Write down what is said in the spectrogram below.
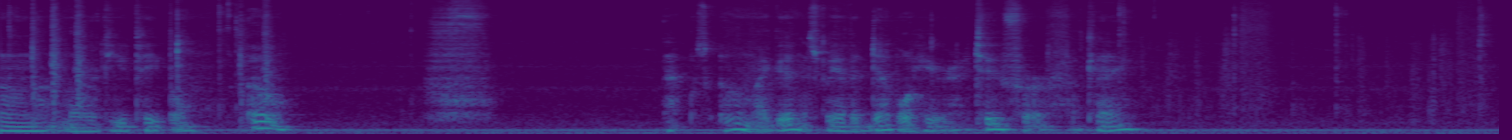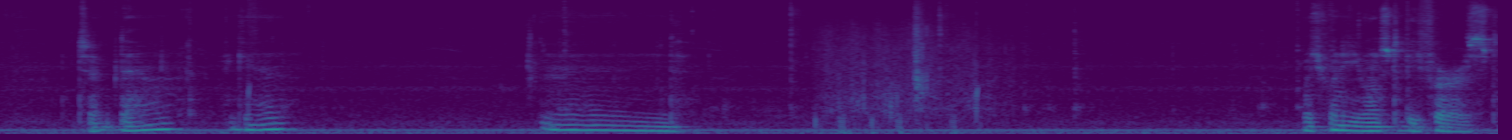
Oh, you people. Oh! That was, oh my goodness, we have a double here, a twofer, okay. Jump down again. And which one of you wants to be first?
